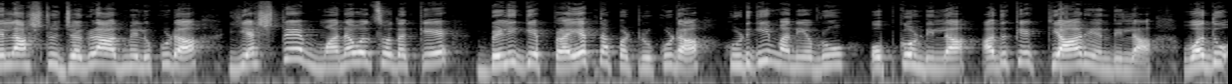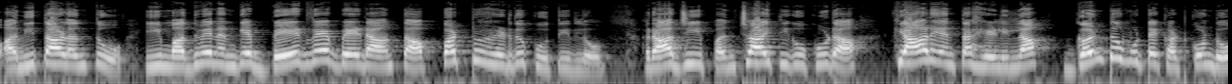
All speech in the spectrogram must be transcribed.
ಎಲ್ಲ ಅಷ್ಟು ಜಗಳ ಆದಮೇಲೂ ಕೂಡ ಎಷ್ಟೇ ಮನವೊಲಿಸೋದಕ್ಕೆ ಬೆಳಿಗ್ಗೆ ಪ್ರಯತ್ನ ಪಟ್ಟರೂ ಕೂಡ ಹುಡುಗಿ ಮನೆಯವರು ಒಪ್ಕೊಂಡಿಲ್ಲ. ಅದಕ್ಕೆ ಕ್ಯಾರ್ ಎಂದಿಲ್ಲ. ವಧು ಅನಿತಾಳಂತೂ ಈ ಮದುವೆ ನನಗೆ ಬೇಡವೇ ಬೇಡ ಅಂತ ಪಟ್ಟು ಹಿಡಿದು ಕೂತಿದ್ಲು. ರಾಜಿ ಪಂಚಾಯಿತಿಗೂ ಕೂಡ ಕ್ಯಾರೆ ಅಂತ ಹೇಳಿಲ್ಲ. ಗಂಟು ಮುಟ್ಟೆ ಕಟ್ಕೊಂಡು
